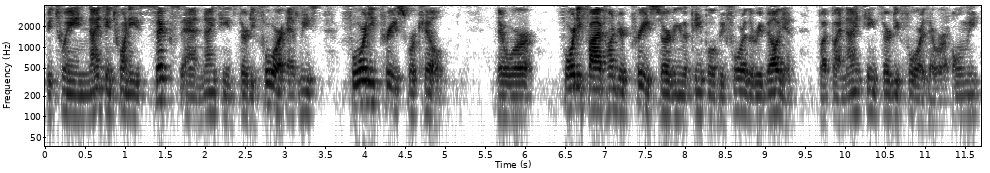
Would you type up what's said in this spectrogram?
Between 1926 and 1934, at least 40 priests were killed. There were 4,500 priests serving the people before the rebellion, but by 1934 there were only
